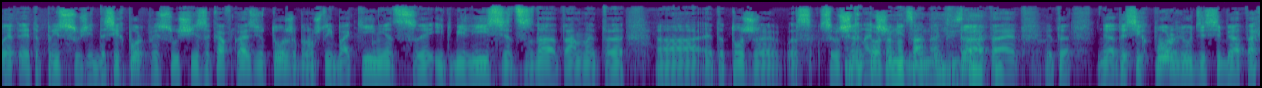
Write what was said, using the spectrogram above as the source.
это, это присуще, до сих пор присуще и Закавказью тоже, потому что и Бакинец, Тбилис и Тбилисец, да, там это, это тоже совершенно это очевидно. Тоже национальность. Да, да, это, это до сих пор люди себя так,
